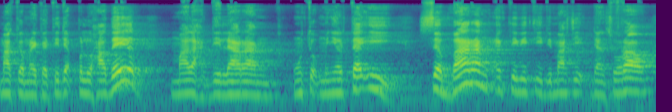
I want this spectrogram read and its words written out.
maka mereka tidak perlu hadir malah dilarang untuk menyertai sebarang aktiviti di masjid dan surau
